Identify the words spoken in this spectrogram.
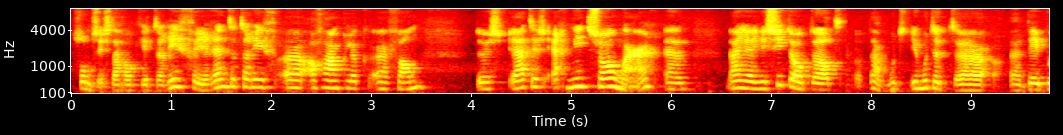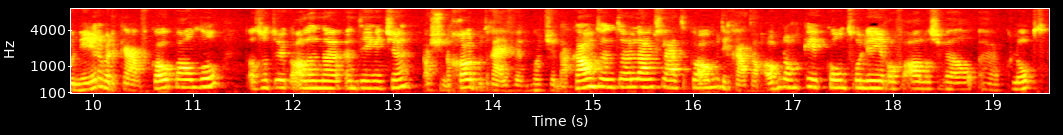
Soms is daar ook je tarief, je rentetarief eh, afhankelijk eh, van. Dus ja, het is echt niet zomaar. Nou ja, je ziet ook dat nou, moet, je moet het eh, deponeren bij de Kamer van Koophandel. Dat is natuurlijk al een, eh, een dingetje. Als je een groot bedrijf bent, moet je een accountant eh, langs laten komen. Die gaat dan ook nog een keer controleren of alles wel eh, klopt.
